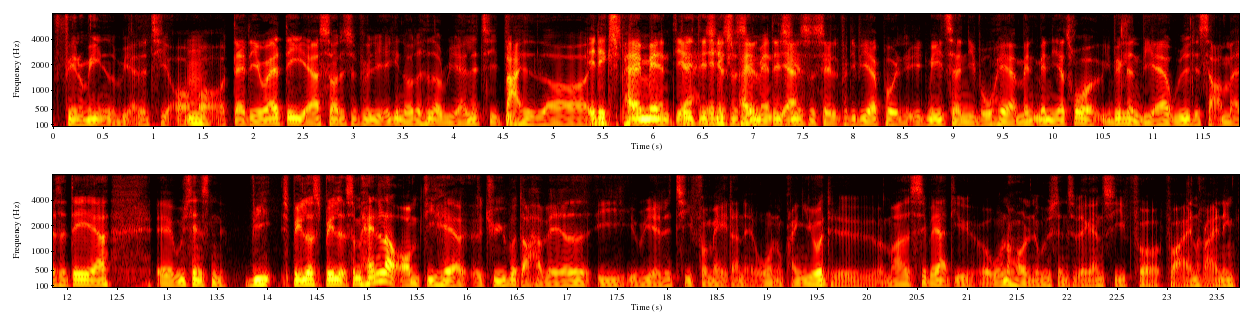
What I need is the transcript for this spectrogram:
fænomenet reality, og, Mm. og, og da det jo er DR, så er det selvfølgelig ikke noget, der hedder reality. Det Nej, hedder et eksperiment, ja, Det, det et siger sig eksperiment, selv, det ja. siger sig selv, fordi vi er på et, et metaniveau her, men, men jeg tror i virkeligheden, vi er ude i det samme. Altså det er øh, udsendelsen Vi spiller spillet, som handler om de her øh, typer, der har været i, i reality-formaterne rundt omkring. I øvrigt øh, meget seværdige og underholdende udsendelse, vil jeg gerne sige, for, for egen regning.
